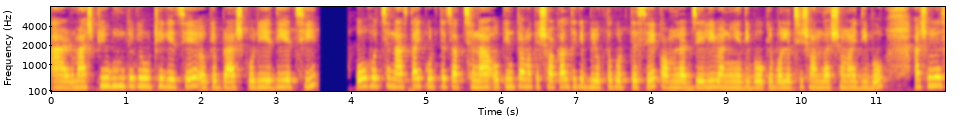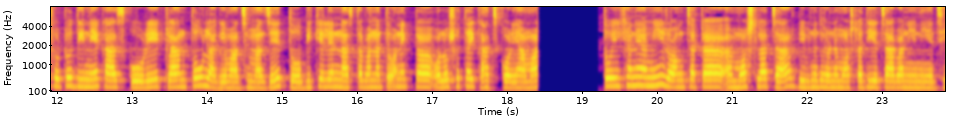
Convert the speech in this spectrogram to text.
আর মাসফিও ঘুম থেকে উঠে গেছে। ওকে ব্রাশ করিয়ে দিয়েছি। ও হচ্ছে নাস্তাই করতে চাচ্ছে না। ও কিন্তু আমাকে সকাল থেকে বিরক্ত করতেছে। কমলার জেলি বানিয়ে দিব, ওকে বলেছি সন্ধ্যার সময় দিব। আসলে ছোট দিনে কাজ করে ক্লান্তও লাগে মাঝে মাঝে। তো বিকেলের নাস্তা বানাতে অনেকটা অলসতাই কাজ করে আমার। তো এইখানে আমি রং চাটা, মশলা চা, বিভিন্ন ধরনের মশলা দিয়ে চা বানিয়ে নিয়েছি।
